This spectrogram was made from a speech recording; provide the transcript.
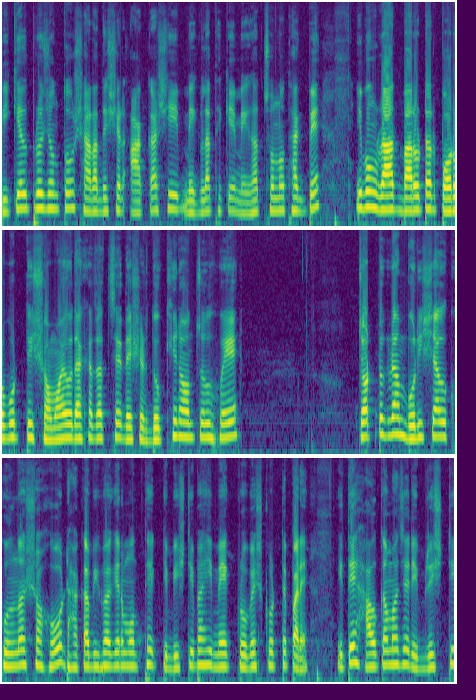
বিকেল পর্যন্ত সারা দেশের আকাশই মেঘলা থেকে মেঘাচ্ছন্ন থাকবে এবং রাত বারোটার পরবর্তী সময়ও দেখা যাচ্ছে দেশের দক্ষিণ অঞ্চল হয়ে চট্টগ্রাম, বরিশাল, খুলনা সহ ঢাকা বিভাগের মধ্যে একটি বৃষ্টিবাহী মেঘ প্রবেশ করতে পারে। এতে হালকা মাঝারি বৃষ্টি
